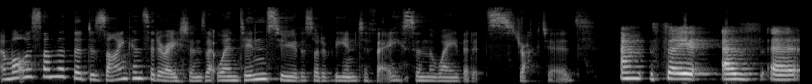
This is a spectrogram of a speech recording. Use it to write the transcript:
And what were some of the design considerations that went into the sort of the interface and the way that it's structured? Um, so as a,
